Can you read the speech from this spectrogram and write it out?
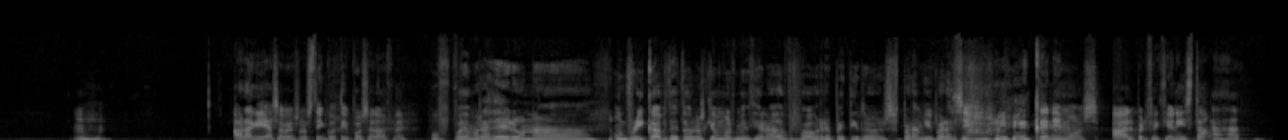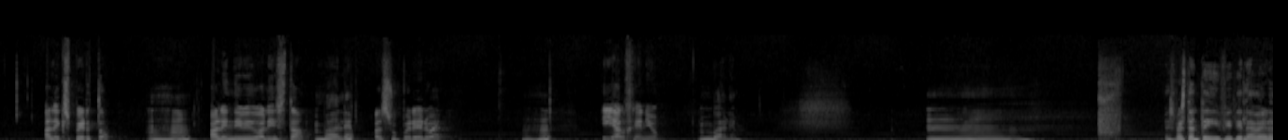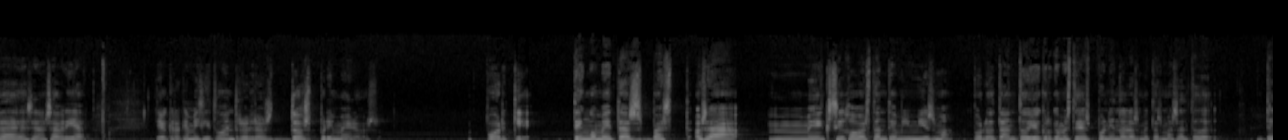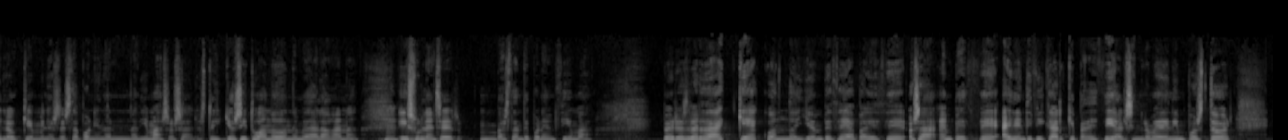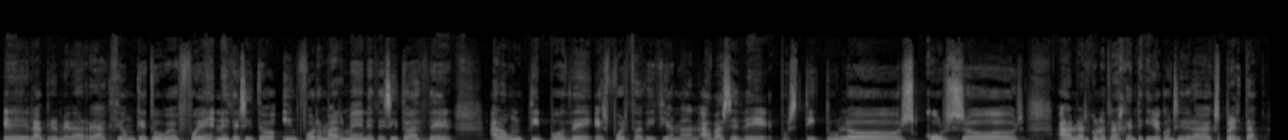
Ujú. Ahora que ya sabes los cinco tipos, Arazne, Uf, ¿podemos hacer una, un recap de todos los que hemos mencionado? Por favor, repetirlos para mí, para Sí. tenemos al perfeccionista, Ajá. Al experto, al individualista, Vale. al superhéroe y al genio. Vale. Mm, Es bastante difícil, la verdad. ¿eh? O sea, no sabría. Yo creo que me sitúo entre los dos primeros. Porque tengo metas O sea, me exijo bastante a mí misma. Por lo tanto, yo creo que me estoy exponiendo a las metas más altas de lo que me las está poniendo nadie más. O sea, las estoy yo situando donde me da la gana y suelen ser bastante por encima. Pero es verdad que cuando yo empecé a padecer, o sea, empecé a identificar que padecía el síndrome del impostor, eh, la primera reacción que tuve fue necesito informarme, necesito hacer algún tipo de esfuerzo adicional a base de pues, títulos, cursos, hablar con otra gente que yo consideraba experta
